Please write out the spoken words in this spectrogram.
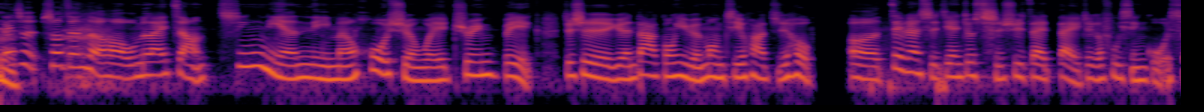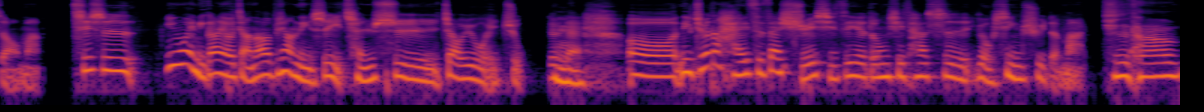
但是说真的哈，我们来讲，今年你们获选为 Dream Big，就是元大公益圆梦计划之后。呃，这段时间就持续在带这个复兴国小嘛。其实，因为你刚刚有讲到，像你是以城市教育为主，对不对？呃，你觉得孩子在学习这些东西，他是有兴趣的吗？其实，他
